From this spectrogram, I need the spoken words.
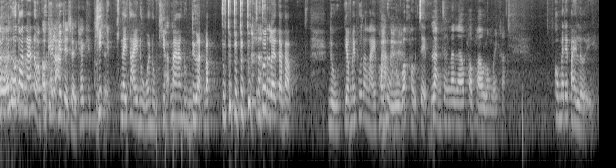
หนูไม่พูดตอนนั้นหนูโอพูดเคทีหลังคิดเฉยๆแค่คิดคิดเฉยในใจหนูว่าหนูคิดมากหนูเดือดแบบตุ๊ดตุ๊ดตุ๊ดตุ๊ดตุ๊ดเลยแต่แบบหนูยังไม่พูดอะไรเพราะหนูรู้ว่าเขาเจ็บ หลังจากนั้นแล้วเพลาๆลงไหมคะก็ไม่ได้ไปเลยอ่า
